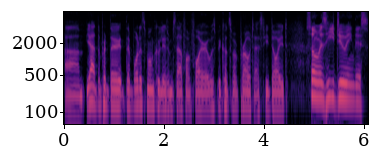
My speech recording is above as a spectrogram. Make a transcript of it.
Um, yeah, the, the the Buddhist monk who lit himself on fire it was because of a protest. He died. So is he doing this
